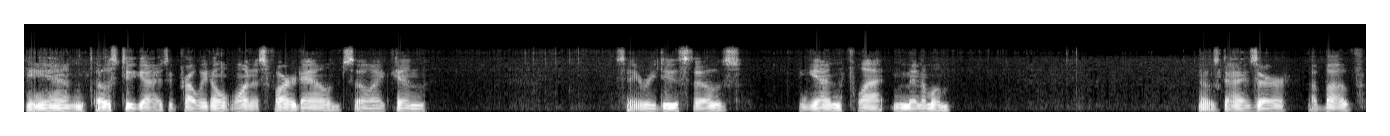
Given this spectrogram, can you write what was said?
And those two guys we probably don't want as far down, so I can say reduce those. Again, flat minimum. Those guys are above.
